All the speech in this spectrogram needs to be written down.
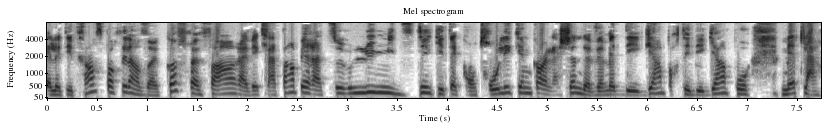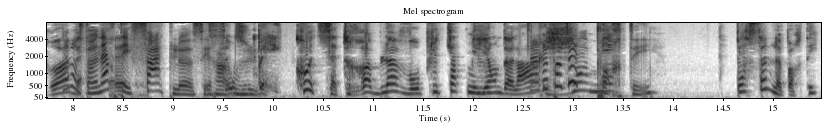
elle a été transportée dans un coffre-fort avec la température, l'humidité qui était contrôlée. Kim Kardashian devait mettre des gants, porter des gants pour mettre la robe. C'est un artefact, là, c'est rendu. Ben, écoute, cette robe-là vaut plus de 4 millions de dollars. T'aurais pas dû porter. Personne l'a porté.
